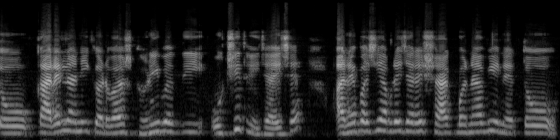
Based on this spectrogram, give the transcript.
તો કારેલાની કડવાશ ઘણી બધી ઓછી થઈ જાય છે. અને પછી આપણે જ્યારે શાક બનાવીએ ને, તો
